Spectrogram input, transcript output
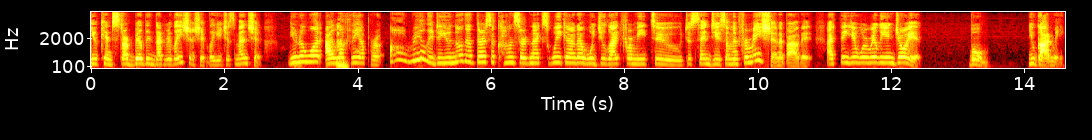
you can start building that relationship like you just mentioned you know what? I love the opera. Oh really? Do you know that there's a concert next week Anna? would you like for me to to send you some information about it? I think you will really enjoy it. Boom. You got me.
